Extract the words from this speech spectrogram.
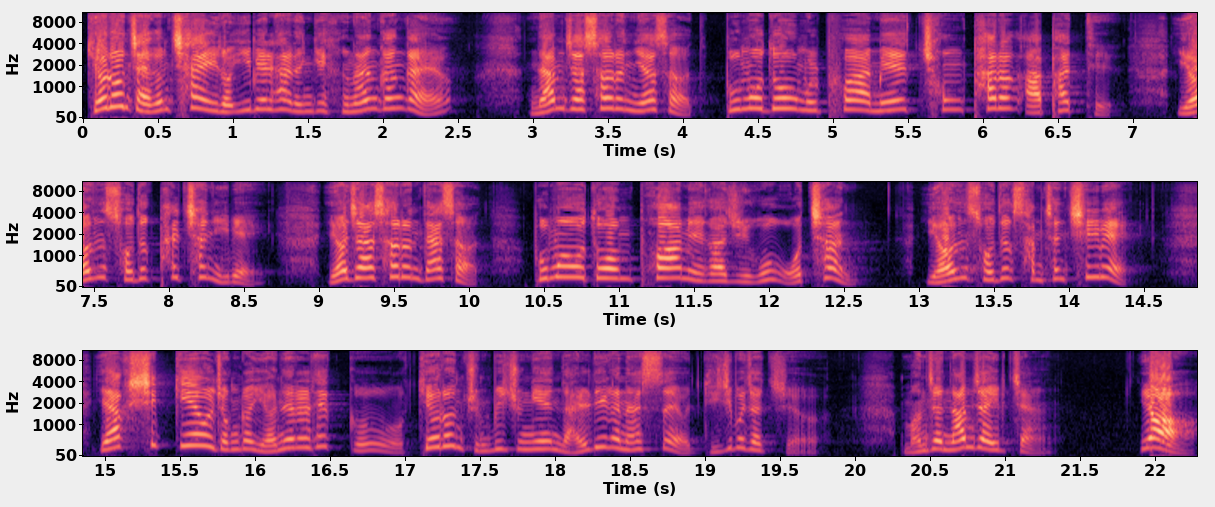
결혼 자금 차이로 이별하는 게 흔한 건가요? 남자 36, 부모 도움을 포함해 총 8억 아파트, 연 소득 8,200, 여자 35, 부모 도움 포함해가지고 5천, 연소득 3,700, 약 10개월 정도 연애를 했고 결혼 준비 중에 난리가 났어요. 뒤집어졌죠. 먼저 남자 입장. 야,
